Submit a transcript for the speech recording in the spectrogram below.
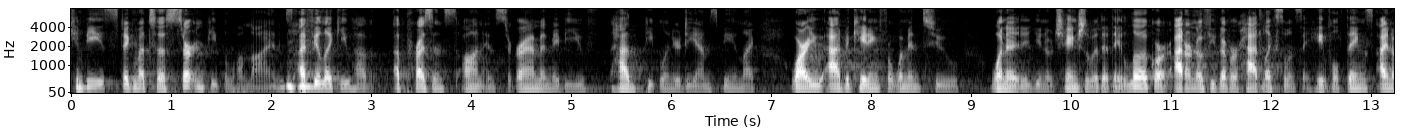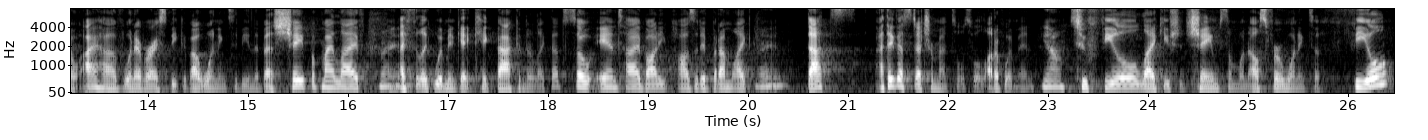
can be stigma to certain people online. Mm-hmm. I feel like you have a presence on Instagram and maybe you've had people in your DMs being like, why are you advocating for women to want to you know change the way that they look or i don't know if you've ever had like someone say hateful things i know i have whenever i speak about wanting to be in the best shape of my life right. i feel like women get kicked back and they're like that's so anti-body positive but i'm like right. that's i think that's detrimental to a lot of women yeah to feel like you should shame someone else for wanting to feel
